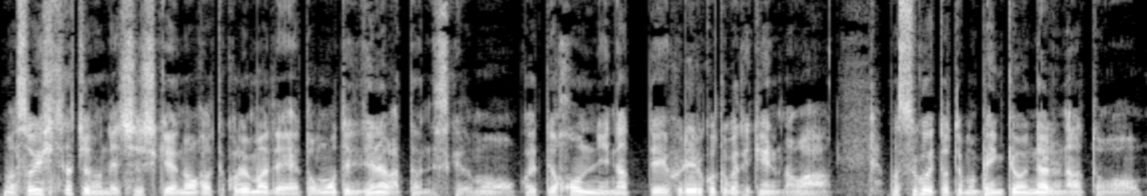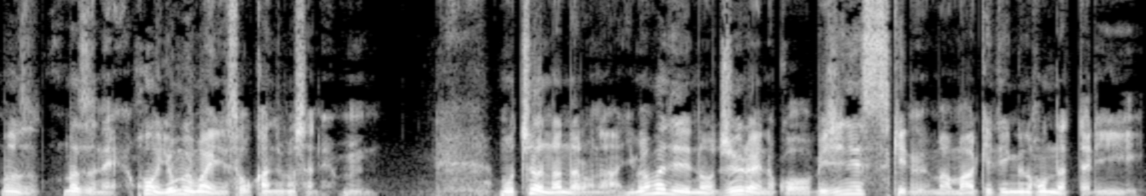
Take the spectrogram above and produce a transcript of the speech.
まあそういう人たちのね、知識やノウハウってこれまでと表に出なかったんですけども、こうやって本になって触れることができるのは、まあすごいとても勉強になるなと、まず、まずね、本を読む前にそう感じましたね。うん。もちろんなんだろうな、今までの従来のこうビジネススキル、まあマーケティングの本だったり、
